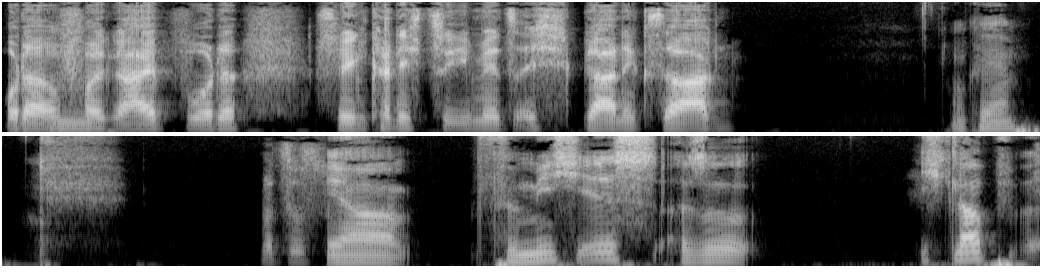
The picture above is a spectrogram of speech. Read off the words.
oder Mhm. voll gehypt wurde. Deswegen kann ich zu ihm jetzt echt gar nichts sagen. Okay. Was ist Ja, für mich ist, also, ich glaube,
